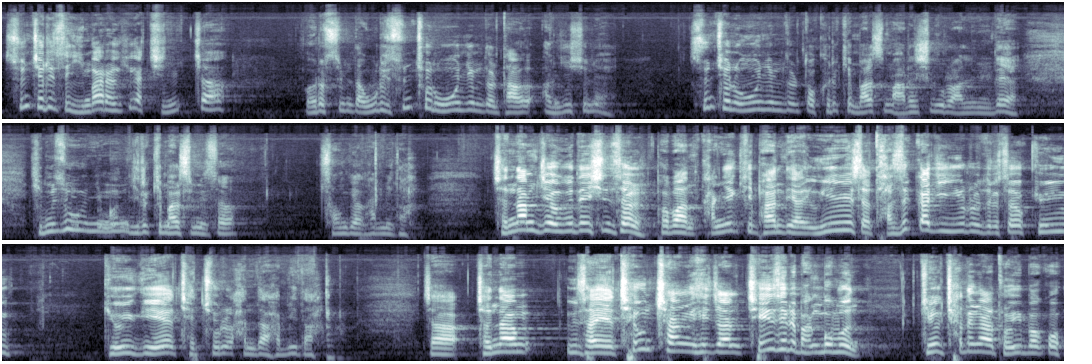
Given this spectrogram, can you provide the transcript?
순천에서 이 말하기가 진짜 어렵습니다. 우리 순천 의원님들 다 안 계시네. 순천 의원님들도 그렇게 말씀 안 하신 걸로 아는데 김수 의원님은 이렇게 말씀해서 존경합니다. 전남 지역 의대 신설 법안 강력히 반대한 의회에서 다섯 가지 이유를 들어서 교육 교육위에 제출을 한다 합니다. 자, 전남 의사의 최운창 회장 최선의 방법은 지역 차등화 도입하고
